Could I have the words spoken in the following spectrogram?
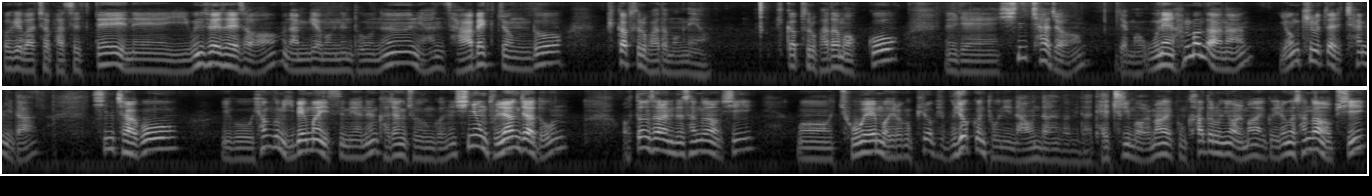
거기에 맞춰 봤을 때 얘네 이 운수회사에서 남겨 먹는 돈은 한 400 정도 핏값으로 받아 먹네요. 핏값으로 받아 먹고 이제 신차죠. 이제 뭐 운행 한 번도 안 한 0km짜리 차입니다. 신차고 그리고 현금 200만 있으면은 가장 좋은 거는 신용 불량자 돈 어떤 사람이든 상관없이 뭐 조회 뭐 이런 거 필요 없이 무조건 돈이 나온다는 겁니다. 대출이 뭐 얼마가 있고 카드론이 얼마가 있고 이런 거 상관없이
